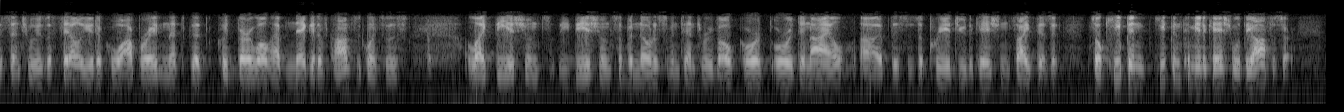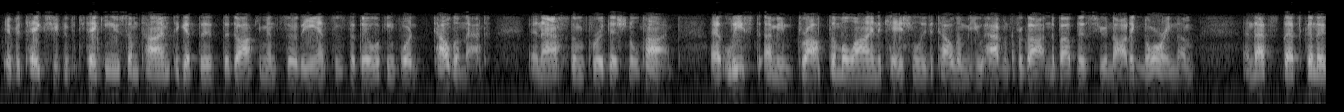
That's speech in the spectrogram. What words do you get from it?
essentially as a failure to cooperate, and that could, could very well have negative consequences, like the issuance the, the issuance of a notice of intent to revoke or or a denial uh, if this is a pre-adjudication site visit. So keep in keep in communication with the officer. If it takes you if it's taking you some time to get the, the documents or the answers that they're looking for, tell them that and ask them for additional time. At least, I mean, drop them a line occasionally to tell them you haven't forgotten about this, you're not ignoring them and that's that's going to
